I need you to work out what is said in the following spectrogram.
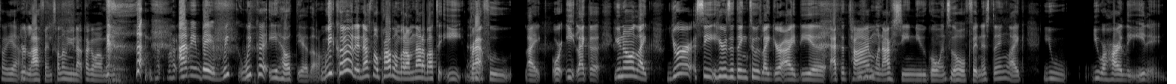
So yeah, you're laughing. Tell them you're not talking about me. I mean, babe, we we could eat healthier though. We could, and that's no problem. But I'm not about to eat rat food like or eat like a you know like your see here's the thing too is like your idea at the time mm-hmm. when i've seen you go into the whole fitness thing like you you were hardly eating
